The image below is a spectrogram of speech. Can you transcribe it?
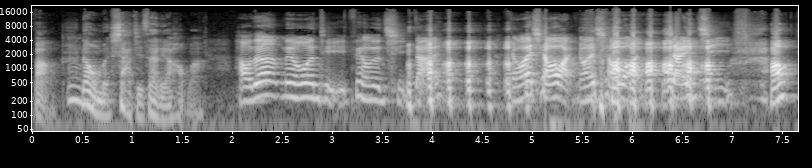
棒。嗯。那我们下集再聊好吗？好的，没有问题，非常的期待。赶快敲碗，赶快敲碗，下一集。好，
